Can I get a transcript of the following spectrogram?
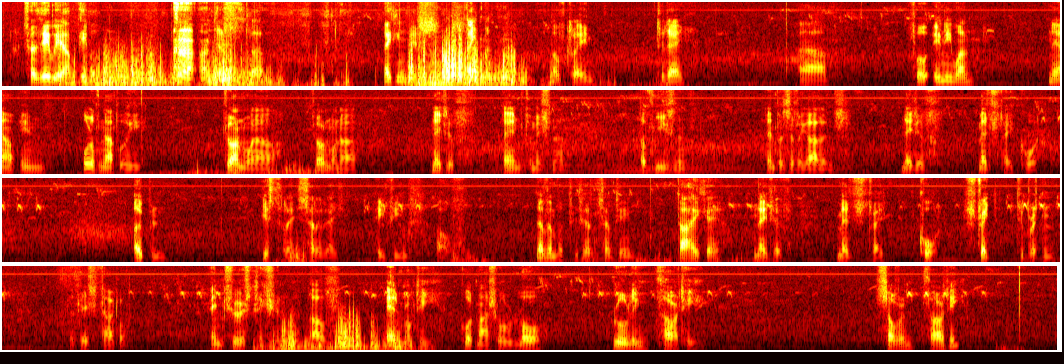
So there we are, people. I'm just um, making this statement of claim today uh, for anyone now in all of Ngāpuhi, John Wanao, John Wanao, Native Land Commissioner of New Zealand and Pacific Islands Native Magistrate Court opened yesterday, Saturday, 18th of November 2017, Tahike Native Magistrate Court, straight to Britain with this title and jurisdiction of Admiralty Court Martial Law ruling authority. Sovereign authority?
